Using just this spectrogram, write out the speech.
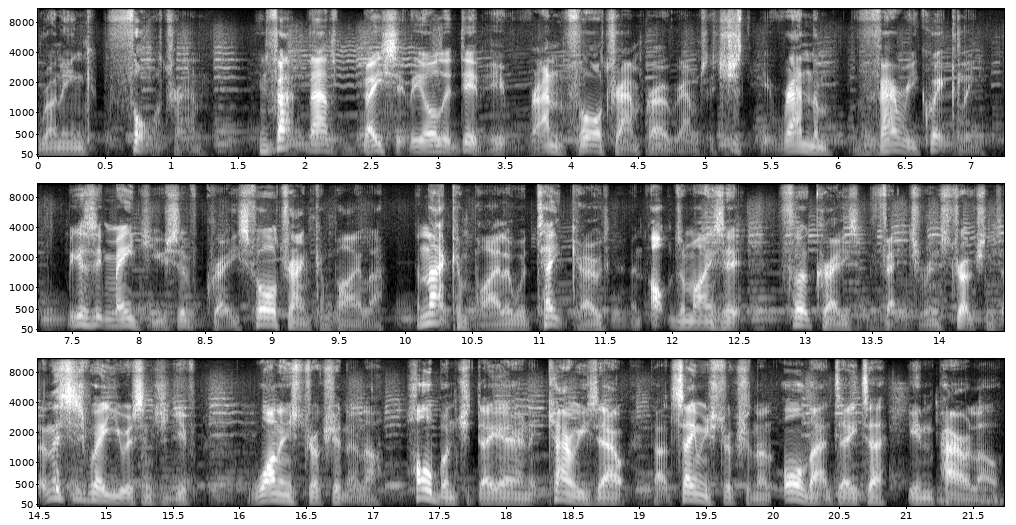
running Fortran. In fact, that's basically all it did. It ran Fortran programs. It's just, it ran them very quickly because it made use of Cray's Fortran compiler. And that compiler would take code and optimize it for Cray's vector instructions. And this is where you essentially give one instruction and a whole bunch of data, and it carries out that same instruction and all that data in parallel.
